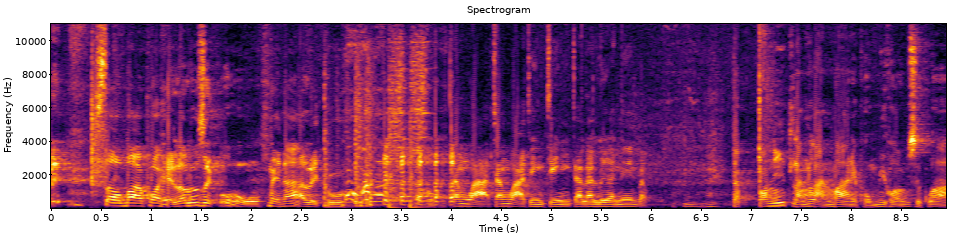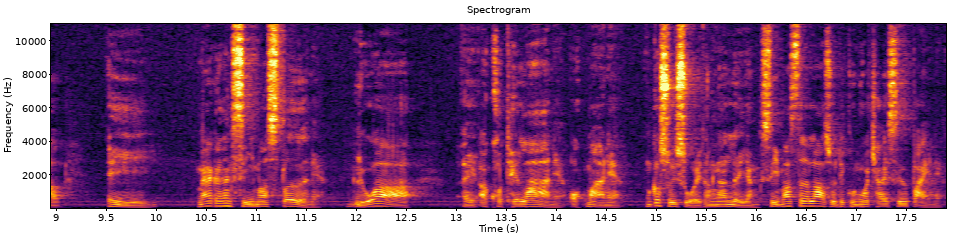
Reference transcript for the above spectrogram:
ธเศร้ามากพอเห็นแล้วรู้สึกโอ้โหไม่น่าเลยกู โอ้โหจังหวะจังหวะจริง ๆ แต่ละเรือนนี่แบบแต่ตอนนี้หลังๆมาเนี่ยผมมีความรู้สึกว่าไอ้แม้กระทั่ง C Master เนี่ยหรือว่าไอ้ a c o t e l a เนี่ยออกมาเนี่ยมันก็สวยๆทั้งนั้นเลยอย่าง C Master ล่าสุดที่คุณว่าใช้ซื้อไปเนี่ย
